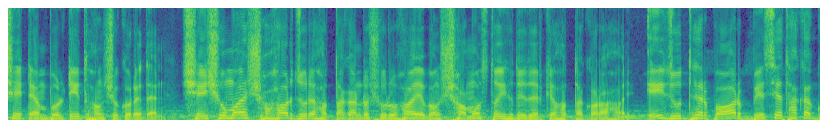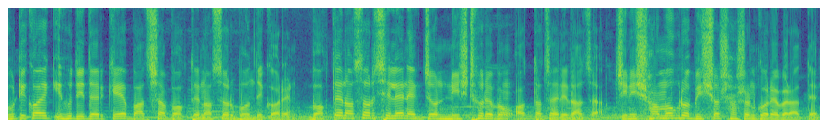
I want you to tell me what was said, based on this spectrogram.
সেই টেম্পলটি ধ্বংস করে দেন। সেই সময় শহর জুড়ে হত্যাকাণ্ড শুরু হয় এবং সমস্ত ইহুদিদেরকে হত্যা করা হয়। এই যুদ্ধের পর বেঁচে থাকা গুটি কয়েক ইহুদিদেরকে বাদশাহ বক্তে নসর বন্দী করেন। বক্তে নসর ছিলেন একজন নিষ্ঠুর এবং অত্যাচারী রাজা, যিনি সমগ্র বিশ্ব শাসন করে বেড়াতেন।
